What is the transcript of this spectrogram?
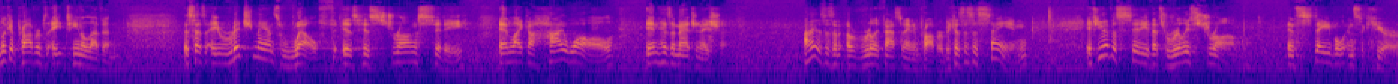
look at Proverbs 18:11. It says, "A rich man's wealth is his strong city, and like a high wall in his imagination." I think this is a, a really fascinating proverb because this is saying if you have a city that's really strong and stable and secure,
